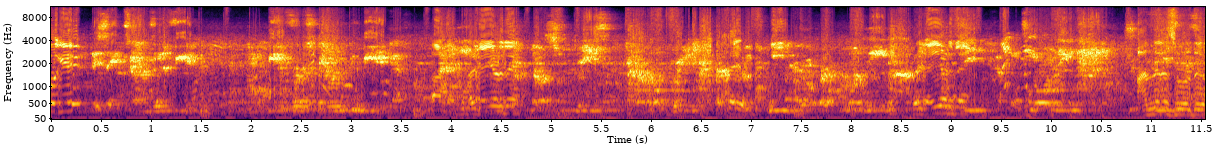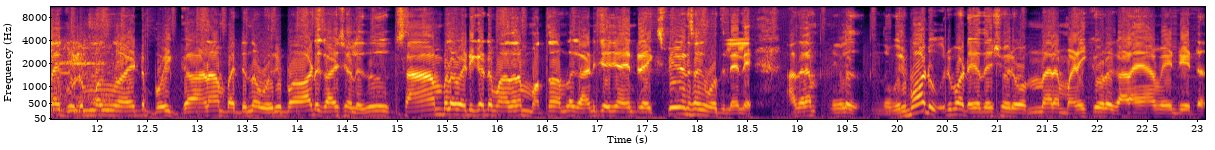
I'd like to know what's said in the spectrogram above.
നോക്കി കൈ കൊടുത്തേ കൈ കൊടുത്തേ അങ്ങനെ സുഹൃത്തുക്കളെ കുടുംബങ്ങളുമായിട്ട് പോയി കാണാൻ പറ്റുന്ന ഒരുപാട് കാഴ്ചകൾ. ഇത് സാമ്പിൾ മേടിക്കട്ട് മാത്രം മൊത്തം നമ്മൾ കാണിച്ചു കഴിഞ്ഞാൽ അതിന്റെ ഒരു എക്സ്പീരിയൻസ് അങ്ങ് പോകത്തില്ല അല്ലേ? അന്നേരം നിങ്ങൾ ഒരുപാട് ഒരുപാട് ഏകദേശം ഒരു ഒന്നര മണിക്കൂർ കളയാൻ വേണ്ടിയിട്ട്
